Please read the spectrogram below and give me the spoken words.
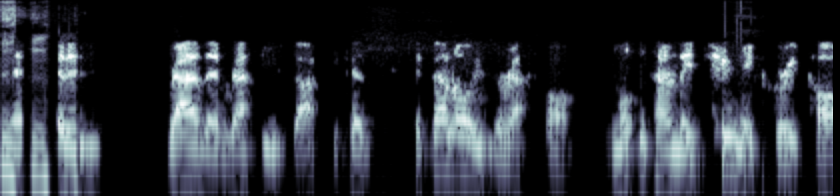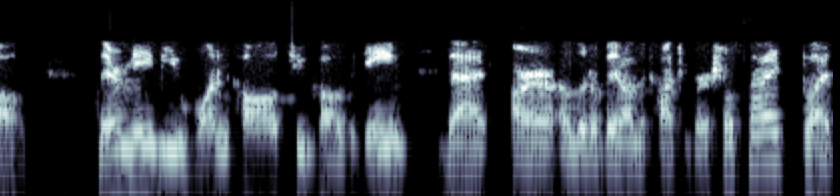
rather than "Ref You Suck," because it's not always the ref's fault. Most of the time, they do make great calls. There may be one call, two calls a game that are a little bit on the controversial side, but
